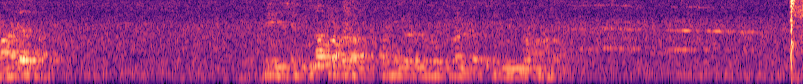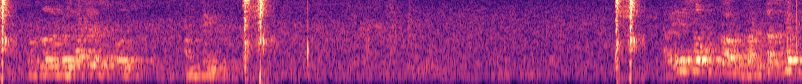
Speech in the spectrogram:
బాధ్యత. మీ చిన్న మండలం పదిహేడు రోజుల కంటే చిన్న మండలం. రెండు నిమిషాలు వేసుకోవచ్చు. కంప్లీట్ కనీసం ఒక గంట సేపు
